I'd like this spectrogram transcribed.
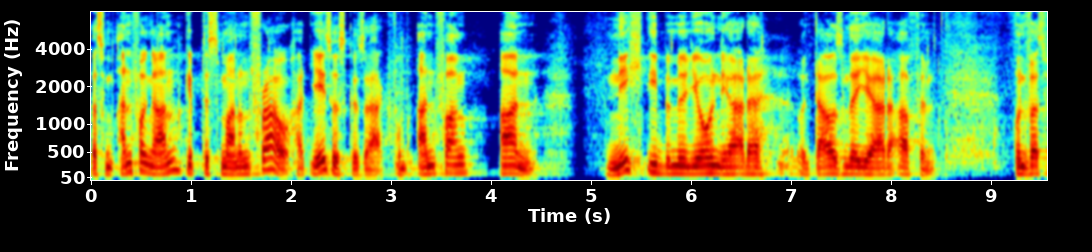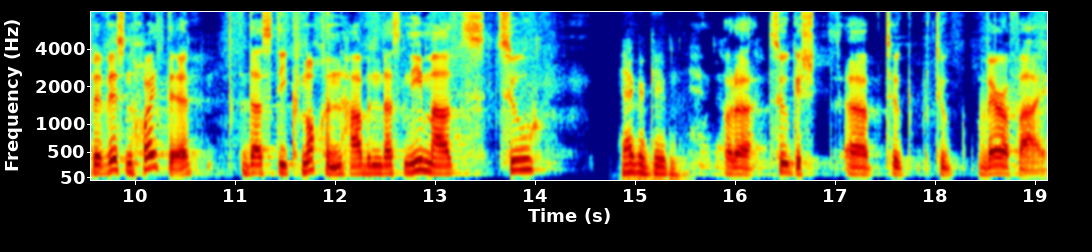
dass vom Anfang an gibt es Mann und Frau, hat Jesus gesagt. Vom Anfang an. Nicht über Millionen Jahre und tausende Jahre Affen. Und was wir wissen heute, dass die Knochen haben das niemals zu hergegeben oder zu, uh, to, to verify.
